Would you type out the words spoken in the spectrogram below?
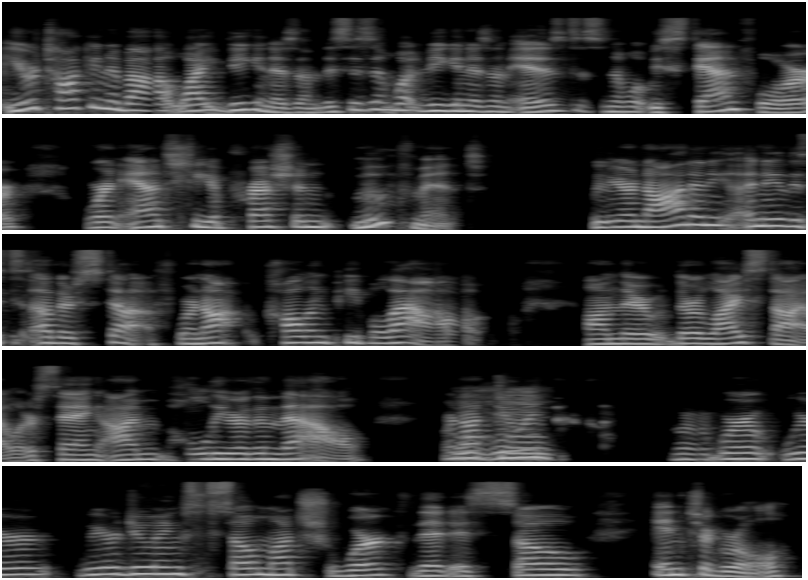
you're talking about white veganism this isn't what veganism is this isn't what we stand for we're an anti-oppression movement we are not any any of this other stuff. We're not calling people out on their their lifestyle or saying I'm holier than thou. We're not mm-hmm. doing that. We're we're we're doing so much work that is so integral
